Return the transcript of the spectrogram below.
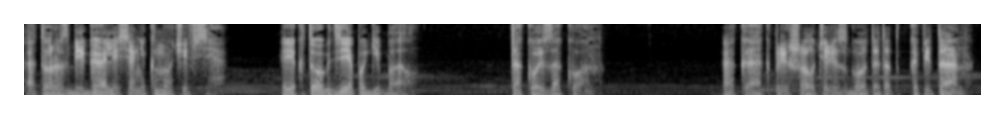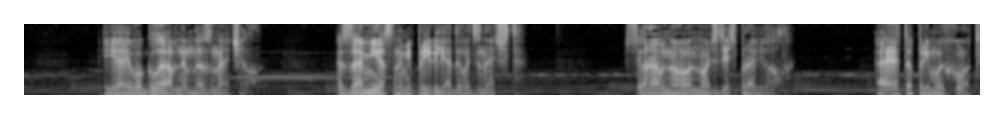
а то разбегались они к ночи все и кто где погибал. Такой закон. А как пришел через год этот капитан, я его главным назначил. За местными приглядывать, значит. Все равно ночь здесь провел. А это прямой ход.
